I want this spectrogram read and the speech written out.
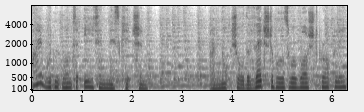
I wouldn't want to eat in this kitchen. I'm not sure the vegetables were washed properly,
